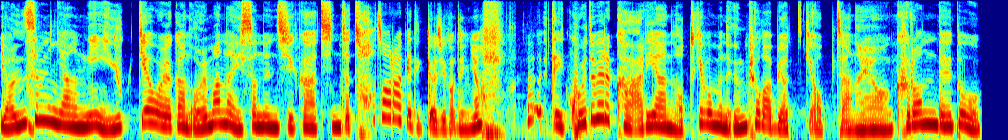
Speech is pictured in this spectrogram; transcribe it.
연습량이 6개월간 얼마나 있었는지가 진짜 처절하게 느껴지거든요. 근데 골드베르크 아리아는 어떻게 보면 음표가 몇 개 없잖아요. 그런데도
